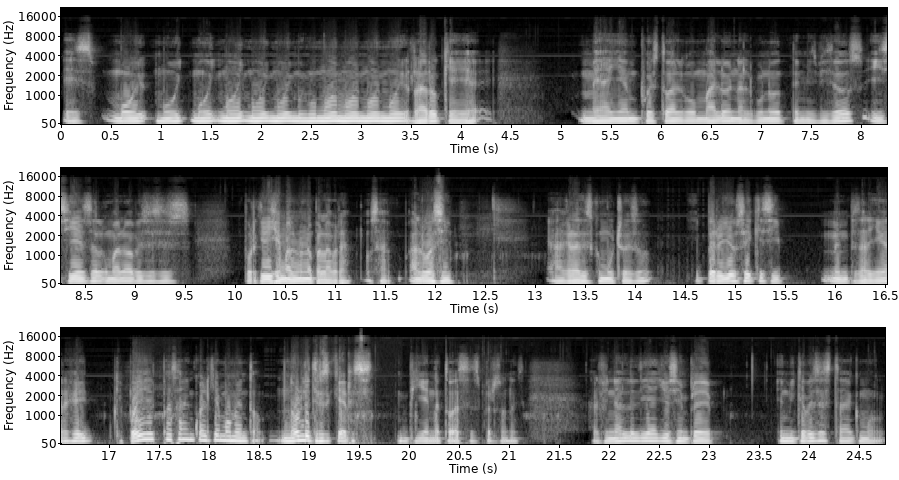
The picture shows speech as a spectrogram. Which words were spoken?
Es muy, muy, muy, muy, muy, muy, muy, muy, muy, muy, muy raro que me hayan puesto algo malo en alguno de mis videos. Y si es algo malo, a veces es porque dije mal una palabra. O sea, algo así agradezco mucho eso. Pero yo sé que si me empezara a llegar hate, que puede pasar en cualquier momento, no le tienes que quedar bien a todas esas personas. Al final del día yo siempre, en mi cabeza está como,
